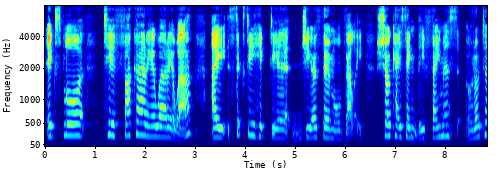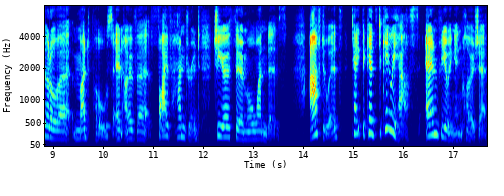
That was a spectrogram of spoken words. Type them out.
Explore Te a 60 hectare geothermal valley, showcasing the famous Rotorua mud pools and over 500 geothermal wonders. Afterwards, take the kids to Kiwi House and viewing enclosure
